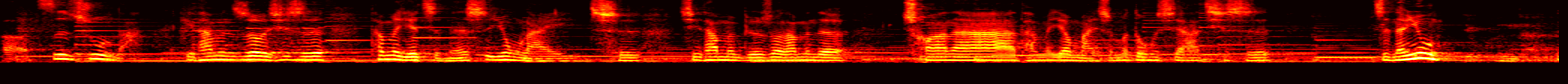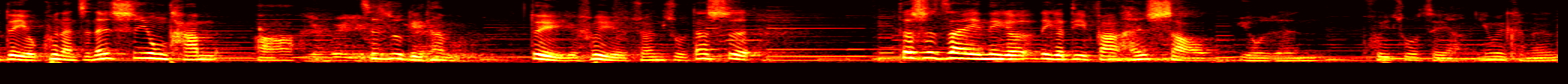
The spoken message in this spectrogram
呃自助嘛，给他们之后，其实他们也只能是用来吃。其实他们比如说他们的穿啊，他们要买什么东西啊，其实只能用有困难，对有困难，只能是用他们啊、也会有资助给他们。对，也会有专注，但是但是在那个那个地方很少有人会做这样，因为可能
